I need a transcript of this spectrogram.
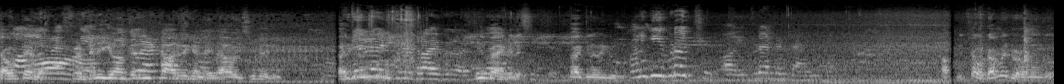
ചവിട്ടല്ലേ? ഫ്രണ്ടിൽ ഈ ആൾക്കാർ കാൽ വെക്കണ്ടേ? ഇത് ആവശ്യം വരും. ഡ്രൈവർ ഈ ബാക്കിൽ ബാക്കിൽ വയ്ക്കുള്ളൂ ഇവിടെ വെച്ചു. ആ ഇവിടെ അല്ല ടാങ്ക് അപ്പൊ ഇത് ചവിട്ടാൻ പറ്റുമോ നിങ്ങൾക്ക്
